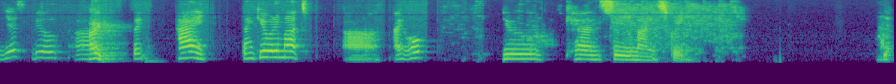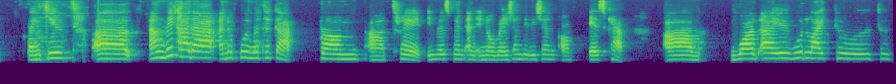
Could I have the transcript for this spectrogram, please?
Yes, Bill. Uh, hi. Thank, hi. Thank you very much. Uh, I hope you can see my screen. Yeah, thank you. Uh, I'm Witada Anukoonwattaka from uh, Trade, Investment and Innovation Division of ESCAP. Um, what I would like to, to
